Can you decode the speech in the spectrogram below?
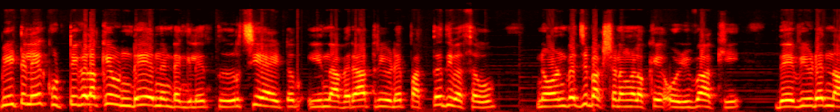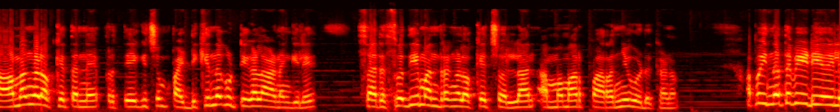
വീട്ടിലെ കുട്ടികളൊക്കെ ഉണ്ട് എന്നുണ്ടെങ്കിൽ തീർച്ചയായിട്ടും ഈ നവരാത്രിയുടെ പത്ത് ദിവസവും നോൺ വെജ് ഭക്ഷണങ്ങളൊക്കെ ഒഴിവാക്കി ദേവിയുടെ നാമങ്ങളൊക്കെ തന്നെ പ്രത്യേകിച്ചും പഠിക്കുന്ന കുട്ടികളാണെങ്കിൽ സരസ്വതി മന്ത്രങ്ങളൊക്കെ ചൊല്ലാൻ അമ്മമാർ പറഞ്ഞു കൊടുക്കണം. അപ്പൊ ഇന്നത്തെ വീഡിയോയിൽ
